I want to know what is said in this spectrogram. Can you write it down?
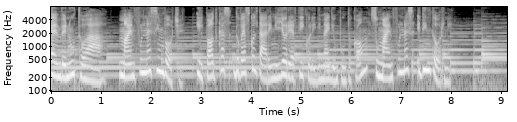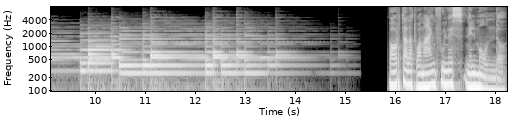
Benvenuto a Mindfulness in Voce, il podcast dove ascoltare i migliori articoli di medium.com su mindfulness e dintorni. Porta la tua mindfulness nel mondo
